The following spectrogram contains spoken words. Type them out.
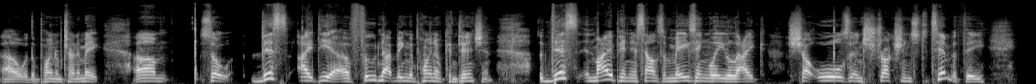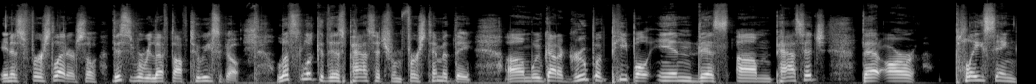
uh, the point I'm trying to make. Um, so this idea of food not being the point of contention, this, in my opinion, sounds amazingly like Shaul's instructions to Timothy in his first letter. So this is where we left off two weeks ago. Let's look at this passage from First Timothy. Um, we've got a group of people in this um, passage that are placing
